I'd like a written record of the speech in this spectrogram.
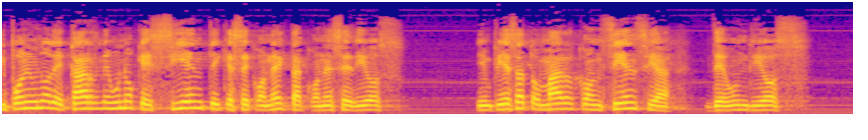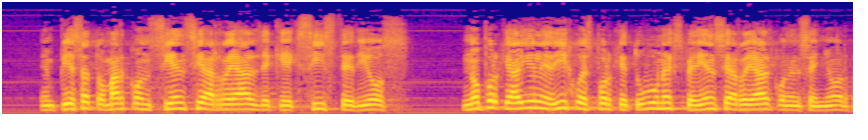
Y pone uno de carne, uno que siente y que se conecta con ese Dios. Empieza a tomar conciencia de un Dios. Empieza a tomar conciencia real de que existe Dios. No porque alguien le dijo, es porque tuvo una experiencia real con el Señor.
